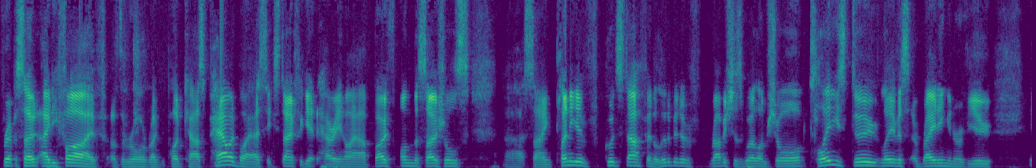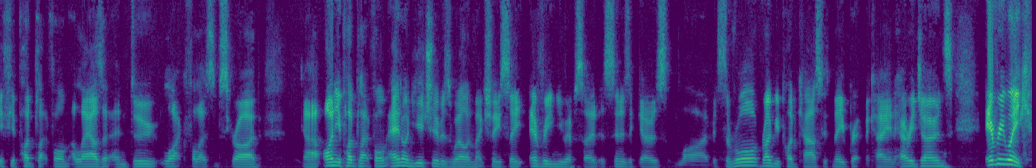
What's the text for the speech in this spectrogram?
for episode 85 of the Roar Rugby Podcast, powered by ASICS. Don't forget, Harry and I are both on the socials, uh, saying plenty of good stuff and a little bit of rubbish as well, I'm sure. Please do leave us a rating and a review if your pod platform allows it, and do like, follow, subscribe. Uh, on your pod platform and on YouTube as well. And make sure you see every new episode as soon as it goes live. It's the Roar Rugby Podcast with me, Brett McKay, and Harry Jones every week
